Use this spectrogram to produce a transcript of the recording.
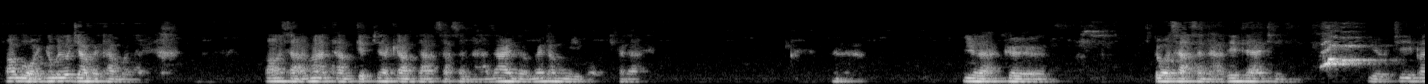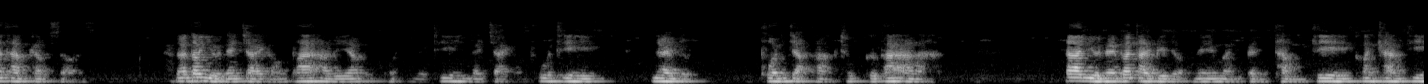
เพราะโบสถ์ก็ไม่รู้จะไปทำอะไรเพราะสามารถทำกิจกรรมทางศาสนาได้โดยไม่ต้องมีโบสถ์ก็ได้นี่แหละคือ ตัวศาสนาที่แท้จริง อยู่ที่พระธรรมคำสอน แล้วต้องอยู่ในใจของพระอริยบุคคลอยู่ที่ในใจของผู้ที่ได้หลุดพ้นจากความทุกข์คือพระอรหันต์ถ้าอยู่ในพระไตรปิฎกนี่มันเป็นธรรมที่ค่อนข้างที่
